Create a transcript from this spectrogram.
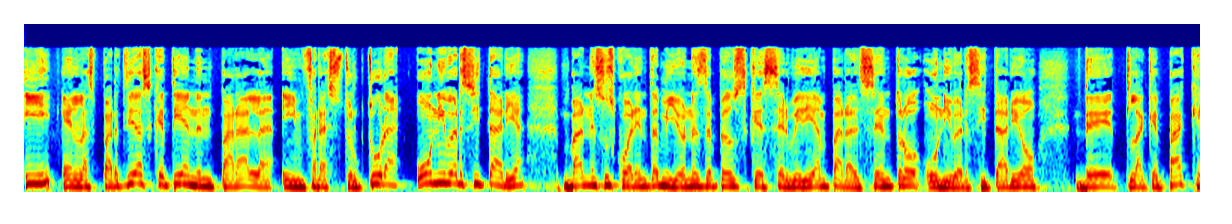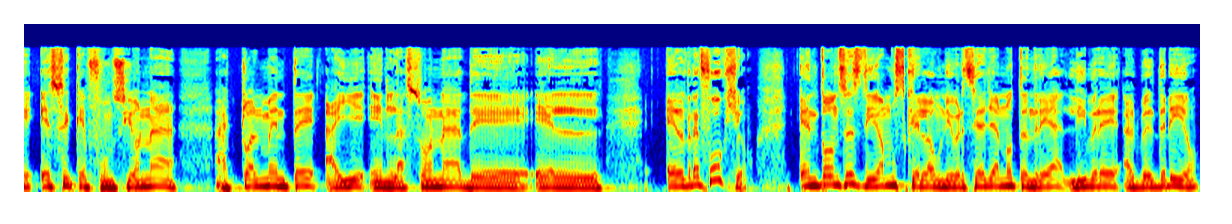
y en las partidas que tienen para la infraestructura universitaria van esos 40 millones de pesos que servirían para el centro universitario de Tlaquepaque, ese que funciona actualmente ahí en la zona de el, el refugio. Entonces, digamos que la universidad ya no tendría libre albedrío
